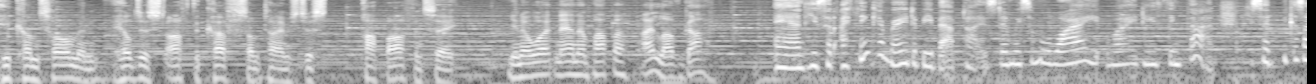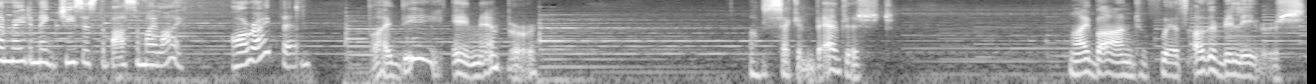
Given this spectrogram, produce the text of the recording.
he comes home and he'll just off the cuff sometimes just pop off and say, you know what, Nana and Papa? I love God. And he said, I think I'm ready to be baptized. And we said, Well, why, why do you think that? He said, Because I'm ready to make Jesus the boss of my life. All right, then. By being a member of Second Baptist, my bond with other believers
